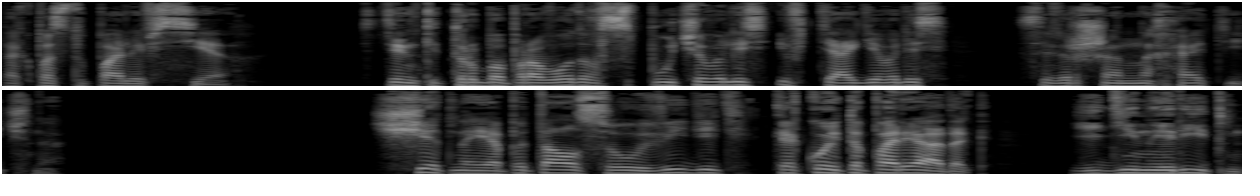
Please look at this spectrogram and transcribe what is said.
Так поступали все. Стенки трубопроводов спучивались и втягивались совершенно хаотично. Тщетно я пытался увидеть какой-то порядок, единый ритм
